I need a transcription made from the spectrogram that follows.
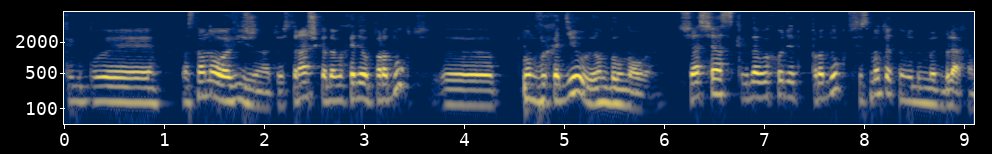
как бы основного вижена. То есть раньше, когда выходил продукт, э, он выходил и он был новым. Сейчас, сейчас, когда выходит продукт, все смотрят на него и думают, бляха,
